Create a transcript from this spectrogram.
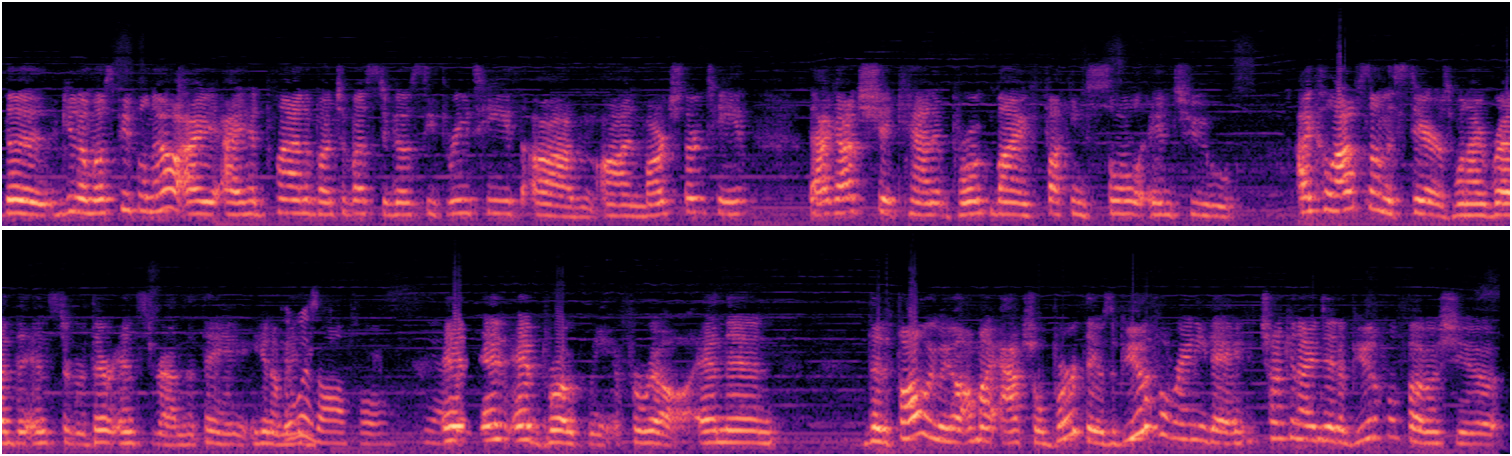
the you know most people know I I had planned a bunch of us to go see Three Teeth um on March 13th. That got shit can. It broke my fucking soul into. I collapsed on the stairs when I read the Instagram their Instagram that they you know It was awful. Yeah. it, it, it broke me for real. And then the following week on my actual birthday, it was a beautiful rainy day. Chuck and I did a beautiful photo shoot.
